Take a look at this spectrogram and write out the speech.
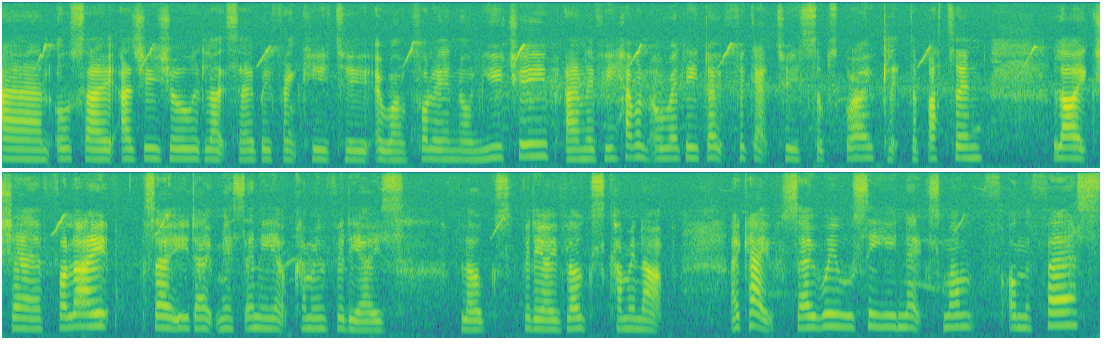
and also, as usual, we'd like to say a big thank you to everyone following on YouTube. And if you haven't already, don't forget to subscribe, click the button, like, share, follow, so you don't miss any upcoming videos vlogs, video vlogs coming up. Okay, so we will see you next month on the 1st.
